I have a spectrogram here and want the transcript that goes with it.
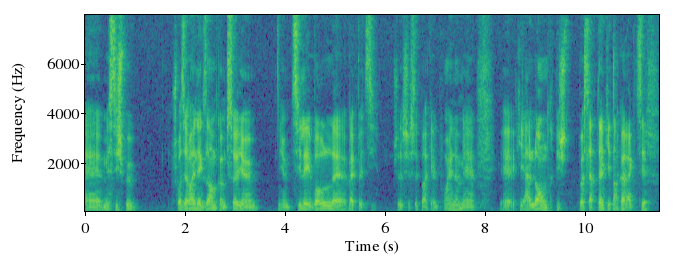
Euh, mais si je peux choisir un exemple comme ça, il y a un, il y a un petit label, ben petit, je ne sais pas à quel point, là, mais qui est à Londres, puis je pas certain qu'il est encore actif,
